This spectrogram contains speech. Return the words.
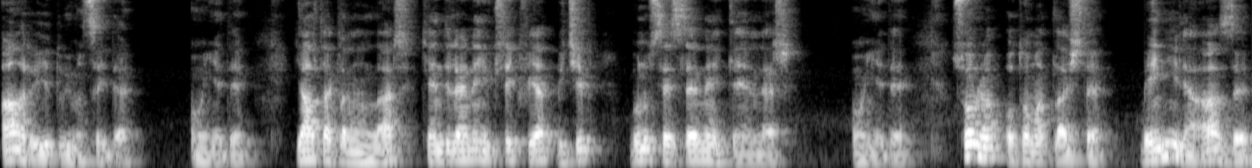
ağrıyı duymasıydı. 17. Yaltaklananlar, kendilerine yüksek fiyat biçip bunu seslerine ekleyenler. 17. Sonra otomatlaştı. Beyniyle ağzı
